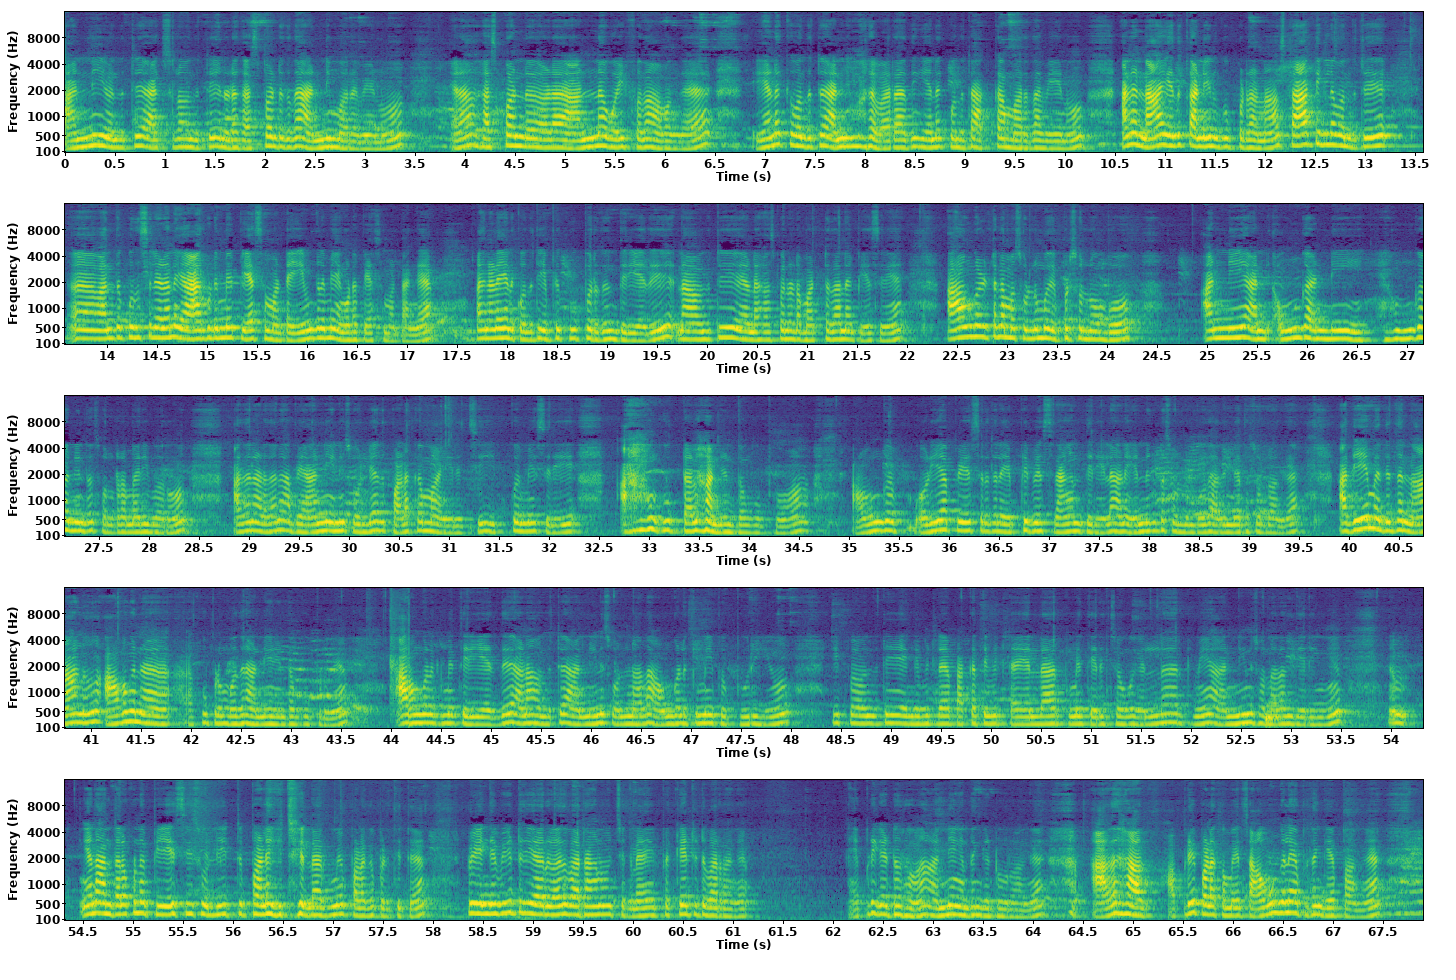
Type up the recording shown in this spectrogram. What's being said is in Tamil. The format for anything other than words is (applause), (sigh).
அண்ணி வந்துட்டு ஆக்சுவலாக வந்துட்டு என்னோடய ஹஸ்பண்டுக்கு தான் அண்ணி முறை வேணும். ஏன்னா ஹஸ்பண்டோட அண்ணன் ஒய்ஃபு தான் அவங்க. எனக்கு வந்துட்டு அண்ணி மாதிரி வராது. எனக்கு வந்துட்டு அக்கா மாதிரி தான் வேணும். ஆனால் நான் எதுக்கு அண்ணின்னு கூப்பிட்றேன்னா ஸ்டார்டிங்கில் வந்துட்டு அஹ், வந்த புதுசுல நான் யார் கூடயுமே பேச மாட்டேன். இவங்களுமே என் கூட பேச மாட்டாங்க. அதனால் எனக்கு வந்துட்டு எப்படி கூப்பிட்றதுன்னு தெரியாது. நான் வந்துட்டு என்னோடய ஹஸ்பண்டோட மட்டும் தான் நான் பேசுவேன். அவங்கள்ட்ட நம்ம சொல்லும்போது எப்படி சொல்லுவோம்போ அண்ணி அண் உங்கள் அண்ணி உங்கள் அண்ணின்னு தான் சொல்கிற மாதிரி வரும். அதனால தான் நான் அப்படி அண்ணின்னு சொல்லி அது பழக்கமாயிருச்சு. இப்போவுமே சரி. அவன் கூப்பிட்டாலும் அண்ணன் தான் கூப்பிடுவான். அவங்க ஒரியா பேசுகிறதுல எப்படி பேசுகிறாங்கன்னு தெரியல. ஆனால் என்கிட்ட சொல்லும்போது அதே மாதிரி தான் சொல்லுவாங்க. அதே மாதிரி தான் நானும் அவங்க நான் கூப்பிடும்போது நான் அண்ணன் தான் கூப்பிடுவேன். அவங்களுக்குமே தெரியாது. ஆனால் வந்துட்டு அண்ணின்னு சொன்னால் தான் அவங்களுக்குமே இப்போ புரியும். இப்போ வந்துட்டு எங்கள் வீட்டில் பக்கத்து வீட்டில் எல்லாருக்குமே தெரிஞ்சவங்க எல்லாருக்குமே அண்ணின்னு சொன்னால் தான் தெரியும் ஏன்னா அந்தளவுக்கு நான் பேசி சொல்லிட்டு பழகிட்டு எல்லாருக்குமே பழக்கப்படுத்திட்டேன். இப்போ எங்கள் வீட்டுக்கு யாருக்காவது வர்றாங்கன்னு வச்சுக்கலேன். இப்போ கேட்டுட்டு வர்றாங்க. எப்படி கேட்டு வருவாங்கன்னா அண்ணியங்க தான் கேட்டு வருவாங்க. அதை அப்படியே பழக்கமாயிருச்சு அவங்களே அப்படி தான் கேட்பாங்க.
